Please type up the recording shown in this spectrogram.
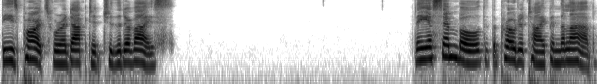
These parts were adapted to the device. They assembled the prototype in the lab.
